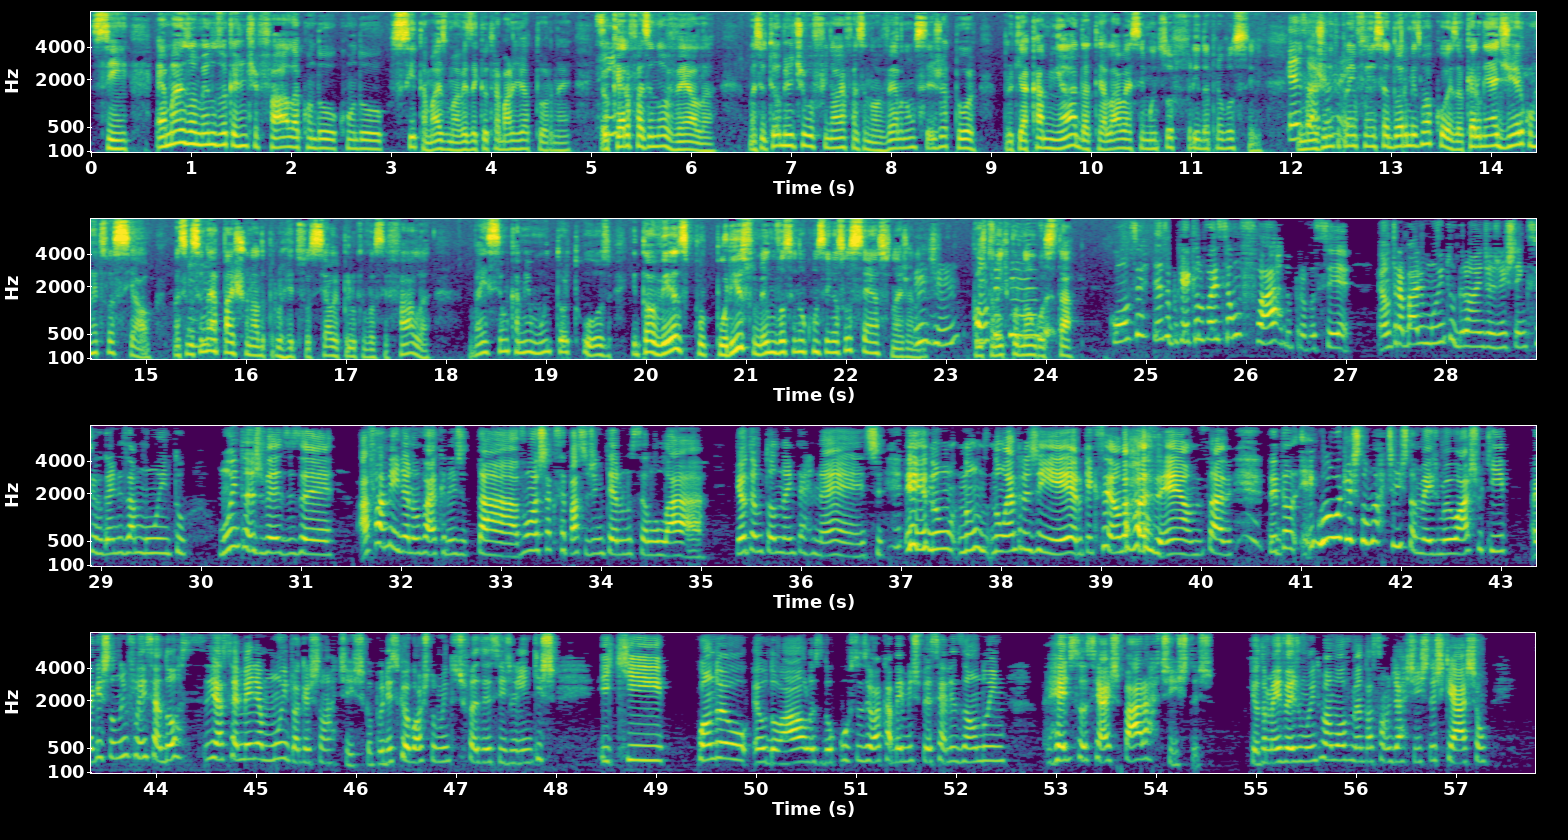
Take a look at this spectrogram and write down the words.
Sim, é mais ou menos o que a gente fala quando, quando cita mais uma vez aqui o trabalho de ator, né? Sim. Eu quero fazer novela, mas se o teu objetivo final é fazer novela, não seja ator, porque a caminhada até lá vai ser muito sofrida para você. Exatamente. Imagina que para influenciador é a mesma coisa. Eu quero ganhar dinheiro com rede social, mas se você uhum. não é apaixonado por rede social e pelo que você fala, vai ser um caminho muito tortuoso. E talvez por, por isso mesmo você não consiga sucesso, né, Janete? Uhum. Justamente por não gostar. Com certeza, porque aquilo vai ser um fardo para você. É um trabalho muito grande, a gente tem que se organizar muito. Muitas vezes é a família não vai acreditar, vão achar que você passa o dia inteiro no celular, eu o tempo todo na internet, e não, não, não entra dinheiro, o que, que você anda fazendo, sabe? Todo... Igual a questão do artista mesmo, eu acho que a questão do influenciador se assemelha muito à questão artística. Por isso que eu gosto muito de fazer esses links e que quando eu, eu dou aulas, dou cursos, eu acabei me especializando em redes sociais para artistas. Que eu também vejo muito uma movimentação de artistas que acham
